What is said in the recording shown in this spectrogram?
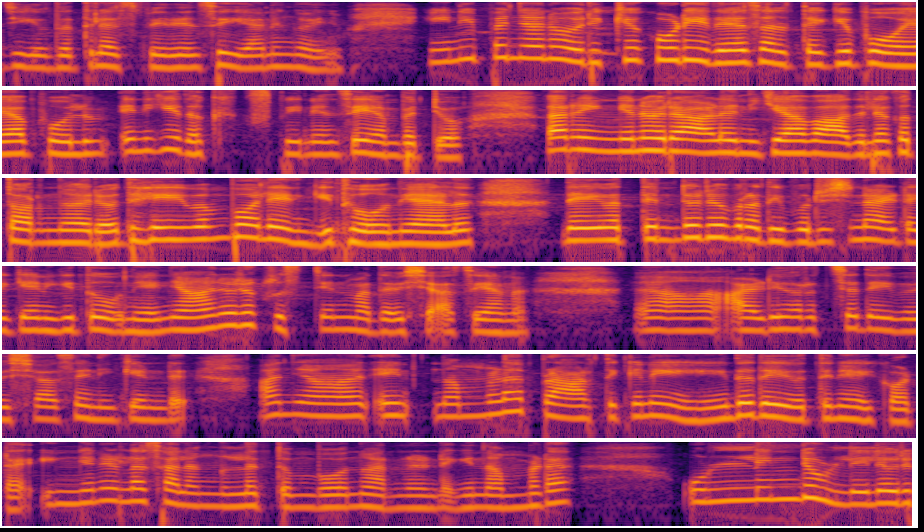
ജീവിതത്തിൽ എക്സ്പീരിയൻസ് ചെയ്യാനും കഴിഞ്ഞു. ഇനിയിപ്പം ഞാൻ ഒരിക്കൽ കൂടി ഇതേ സ്ഥലത്തേക്ക് പോയാൽ പോലും എനിക്ക് ഇതൊക്കെ എക്സ്പീരിയൻസ് ചെയ്യാൻ പറ്റുമോ? കാരണം ഇങ്ങനെ ഒരാൾ എനിക്ക് ആ വാതിലൊക്കെ തുറന്നു തരുമോ? ദൈവം പോലെ എനിക്ക് തോന്നി അയാൾ ദൈവത്തിന്റെ ഒരു പ്രതിപുരുഷനായിട്ടൊക്കെ എനിക്ക് തോന്നിയത് ഞാനൊരു ക്രിസ്ത്യൻ മതവിശ്വാസിയാണ്. അടിയുറച്ച ദൈവവിശ്വാസം എനിക്കുണ്ട്. ആ ഞാൻ നമ്മളെ പ്രാർത്ഥിക്കുന്ന ഏത് ദൈവത്തിനെ ആയിക്കോട്ടെ. ഇങ്ങനെയുള്ള സ്ഥലങ്ങളിൽ എത്തുമ്പോൾ എന്ന് പറഞ്ഞിട്ടുണ്ടെങ്കിൽ നമ്മുടെ ഉള്ളിന്റെ ഉള്ളിൽ ഒരു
